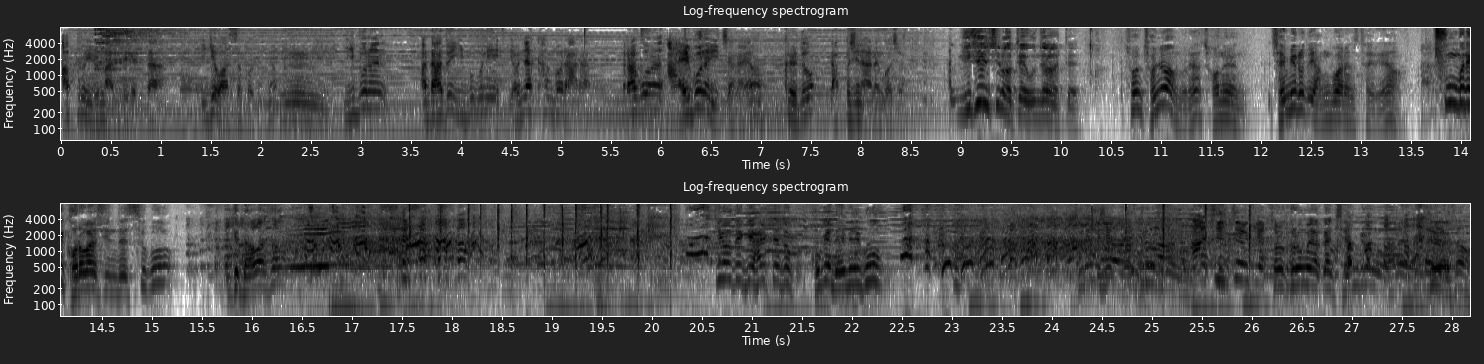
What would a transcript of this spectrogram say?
앞으로 이러면 안 되겠다. 이게 왔었거든요. 이분은 아, 나도 이 부분이 연약한 걸 알아. 라고는 알고는 있잖아요. 그래도 나쁘진 않은 거죠. 이세현 씨는 어때요, 운전할 때? 전 전혀 안 그래요. 저는 재미로도 양보하는 스타일이에요. 충분히 걸어갈 수 있는데 쓰고 이렇게 나와서 뛰어들기 할 때도 고개 내밀고 아 진짜 웃겨. 저는 그런 거 약간 재미로 하는 스타일이라서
